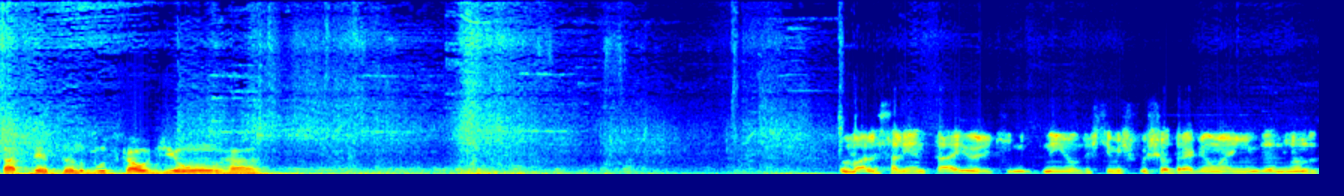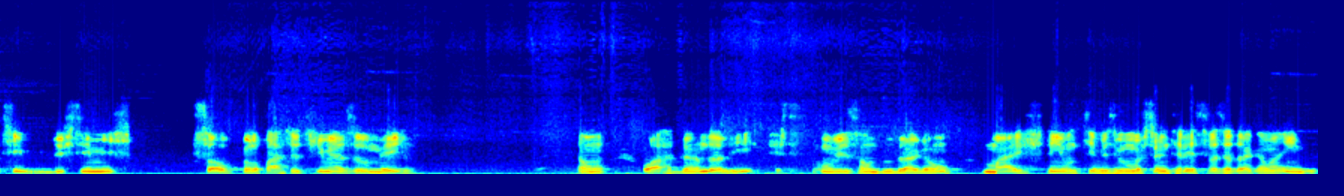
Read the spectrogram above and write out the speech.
tá tentando buscar o de honra. vale salientar, Yuri, que nenhum dos times puxou dragão ainda, nenhum do time, dos times, só pelo parte do time azul mesmo, estão guardando ali, com visão do dragão, mas nenhum time me mostrou interesse em fazer dragão ainda.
